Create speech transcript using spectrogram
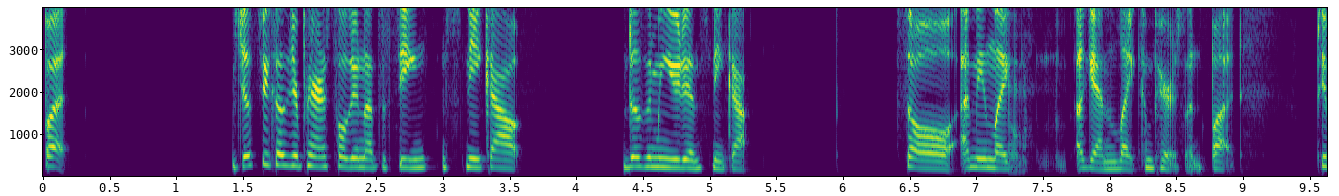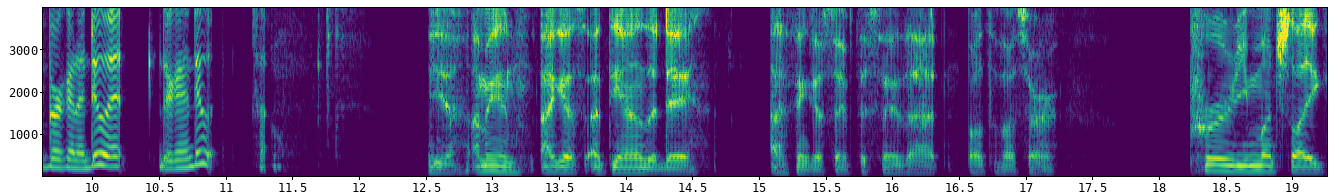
But just because your parents told you not to sneak sneak out doesn't mean you didn't sneak out. So I mean, like again, light comparison. But people are gonna do it. They're gonna do it. So Yeah. I mean, I guess at the end of the day, I think it's safe to say that both of us are pretty much like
